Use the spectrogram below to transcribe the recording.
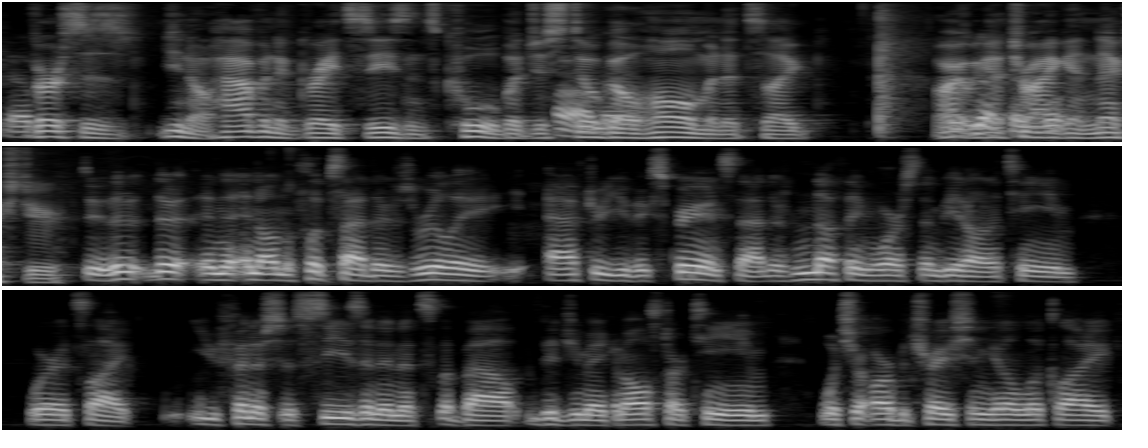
yep. versus, you know, having a great season's cool, but just oh, still go home and it's like, all right, we got to try again next year. Dude, there, there, and, and on the flip side, there's really, after you've experienced that, there's nothing worse than being on a team where it's like you finish a season and it's about did you make an all star team? What's your arbitration going to look like?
